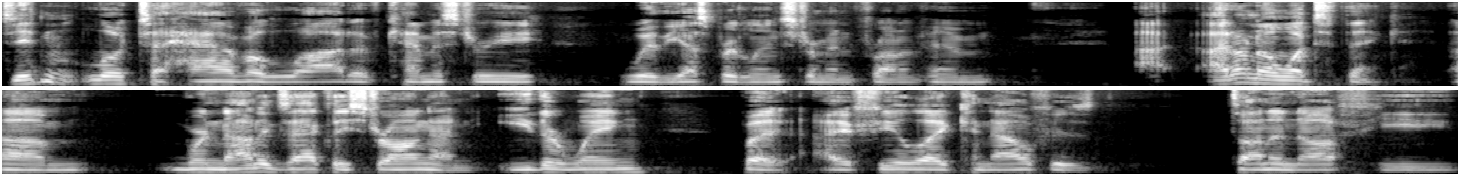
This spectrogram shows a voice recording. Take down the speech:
didn't look to have a lot of chemistry with Jesper Lindstrom in front of him. I, I don't know what to think. Um, we're not exactly strong on either wing, but I feel like Knauf has done enough. He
